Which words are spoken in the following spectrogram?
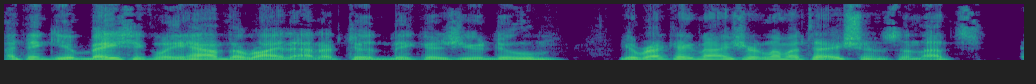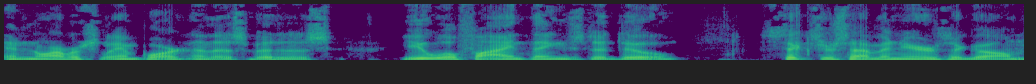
I think you basically have the right attitude because you do you recognize your limitations, and that's enormously important in this business. You will find things to do. Six or seven years ago,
